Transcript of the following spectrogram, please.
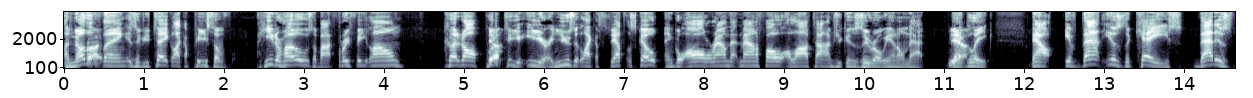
Another Right. thing is if you take like a piece of heater hose about three feet long, cut it off, put Yeah. it to your ear, and use it like a stethoscope and go all around that manifold. A lot of times you can zero in on that Yeah. that leak. Now, if that is the case, that is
